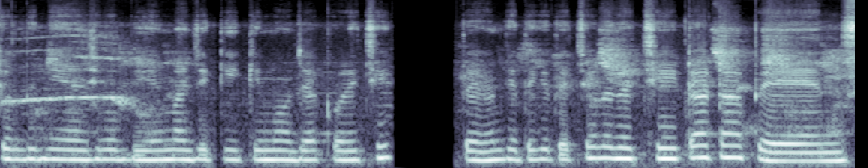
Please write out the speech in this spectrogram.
জলদি নিয়ে আসব, বিয়ের মাঝে কি কি মজা করেছি। তো এখন খেতে খেতে চলে যাচ্ছি। টাটা ফ্রেন্ডস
